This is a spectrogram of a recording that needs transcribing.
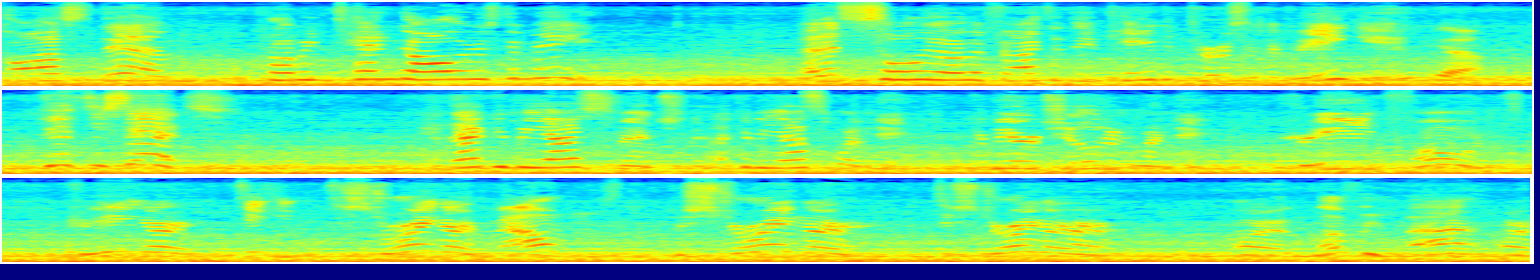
costs them probably ten dollars to make. And it's solely on the fact that they paid the person to make it Yeah. 50 cents. And that could be us eventually. That could be us one day. It could be our children one day. Creating phones, creating our, taking, destroying our mountains, destroying our, destroying our, our lovely, la, our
